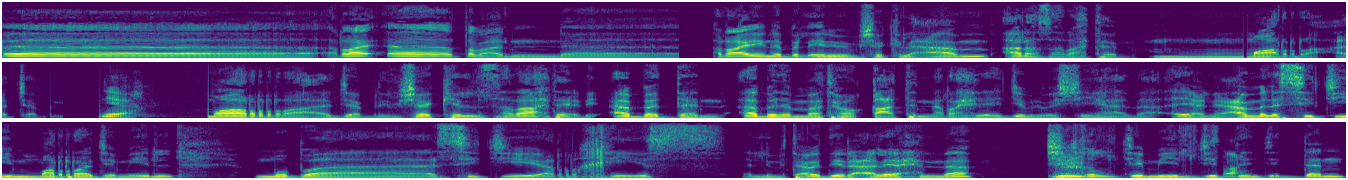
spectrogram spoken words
آه رأي آه طبعا آه رأينا بالأنمي بشكل عام أنا صراحة مرة عجبني. يا. مرة عجبني بشكل صراحة يعني ابدا ابدا ما توقعت إنه راح يعجبني بالشيء هذا. يعني عمل ال CG مرة جميل. مو بال CG الرخيص اللي متعودين عليه إحنا. شغل جميل جدا صح. جدا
